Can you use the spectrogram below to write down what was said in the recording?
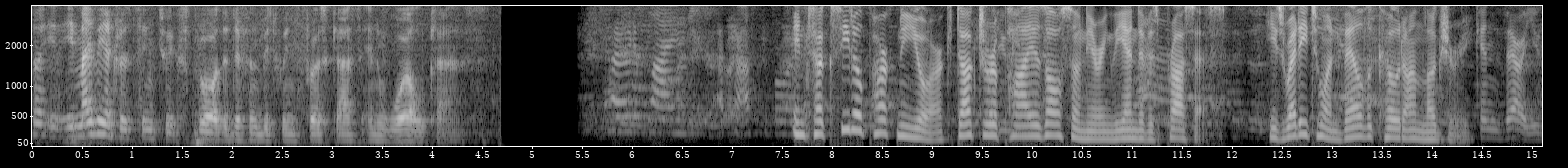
No, it, it might be interesting to explore the difference between first class and world class. code applies across the board. In Tuxedo Park, New York, Dr. Rapaille is also nearing the end of his process. He's ready to unveil the code on luxury. can vary. You,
